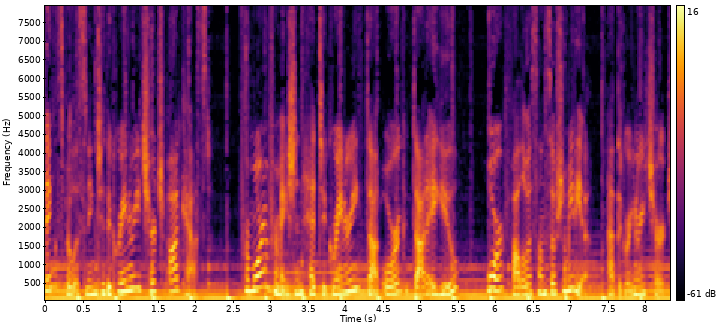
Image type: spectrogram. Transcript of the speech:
Thanks for listening to the Granary Church podcast. For more information, head to granary.org.au or follow us on social media at the Granary Church.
